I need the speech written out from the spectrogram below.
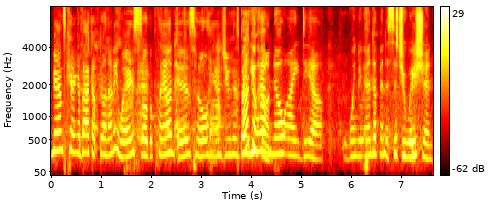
man's carrying a backup gun anyway, so the plan is he'll hand you his backup But you have gun. no idea when you end up in a situation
